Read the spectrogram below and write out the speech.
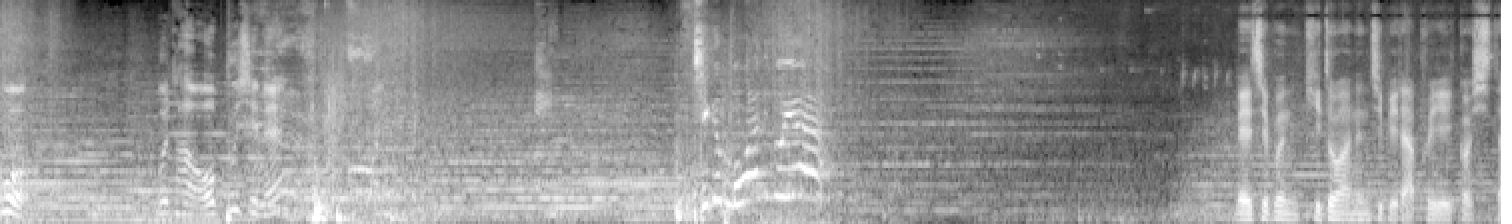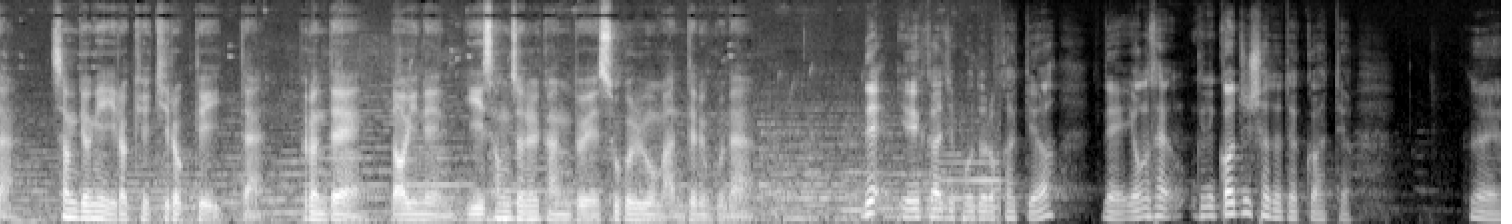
우와, 뭘 다 엎으시네? 지금 뭐 하는 거야? 내 집은 기도하는 집이라 불릴 것이다. 성경에 이렇게 기록돼 있다. 그런데 너희는 이 성전을 강도의 소굴로 만드는구나. 네, 여기까지 보도록 할게요. 네, 영상 그냥 꺼주셔도 될 것 같아요. 네.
